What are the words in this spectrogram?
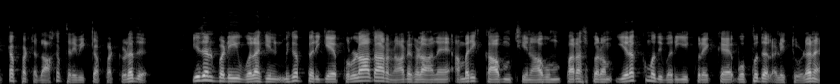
எட்டப்பட்டதாக தெரிவிக்கப்பட்டுள்ளது. இதன்படி உலகின் மிகப்பெரிய பொருளாதார நாடுகளான அமெரிக்காவும் சீனாவும் பரஸ்பரம் இறக்குமதி வரியை குறைக்க ஒப்புதல் அளித்துள்ளன.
